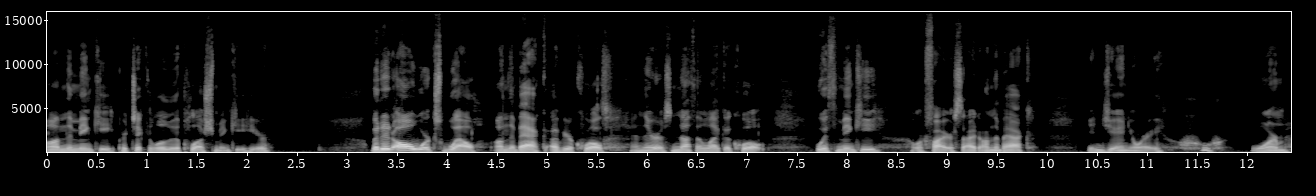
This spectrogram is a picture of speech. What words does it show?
on the Minky, particularly the plush Minky here but it all works well on the back of your quilt. And there is nothing like a quilt with Minky or Fireside on the back in January. Whew, warm.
